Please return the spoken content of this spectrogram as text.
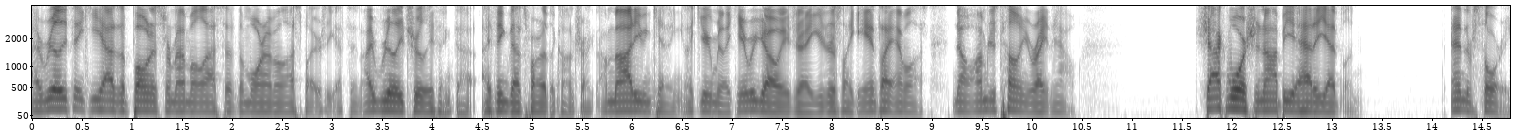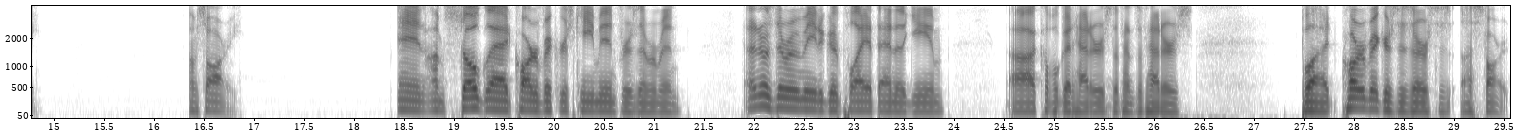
I really think he has a bonus from MLS if the more MLS players he gets in. I really truly think that. I think that's part of the contract. I'm not even kidding. Like you're gonna be like, here we go, AJ. You're just like anti MLS. No, I'm just telling you right now. Shaq Moore should not be ahead of Yedlin. End of story. I'm sorry. And I'm so glad Carter Vickers came in for Zimmerman. And I know Zimmerman made a good play at the end of the game. Uh, a couple good headers, defensive headers. But Carter Vickers deserves a start,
